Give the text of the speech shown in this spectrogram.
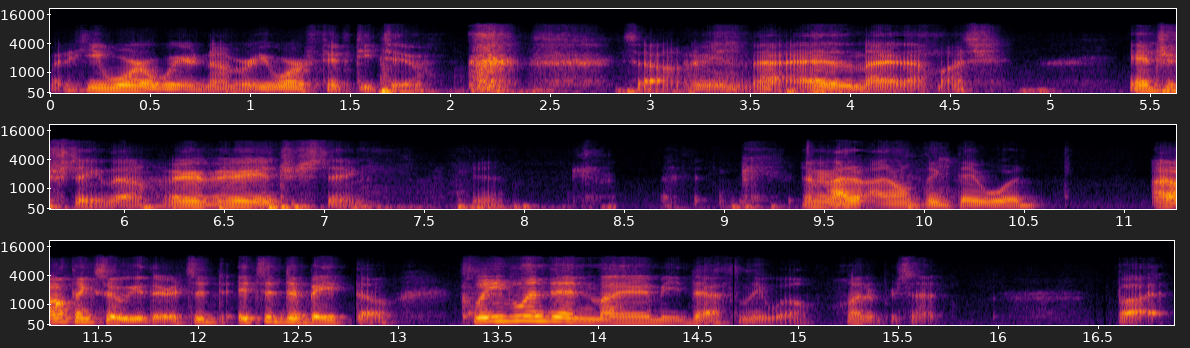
but he wore a weird number. He wore 52. so I mean, that, it doesn't matter that much. Interesting though, very very interesting. Yeah. I don't. I don't, I don't think they would. I don't think so either. It's a it's a debate though. Cleveland and Miami definitely will, hundred percent. But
